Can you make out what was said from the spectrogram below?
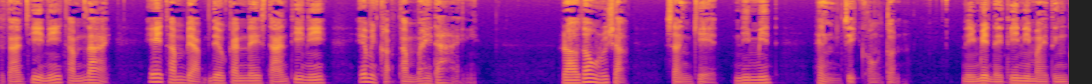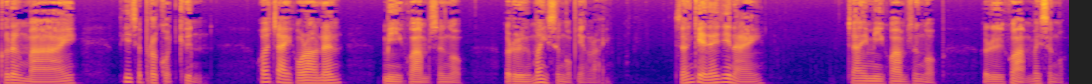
สถานที่นี้ทำได้ เอ๊ะทำแบบเดียวกันในสถานที่นี้ เอ๊ะมันกลับทำไม่ได้ เราต้องรู้จักสังเกตนิมิต แห่งจิตของตน นิมิตในที่นี้หมายถึงเครื่องหมายที่จะปรากฏขึ้นว่าใจของเรานั้นมีความสงบหรือไม่สงบอย่างไร สังเกตได้ที่ไหน ใจมีความสงบหรือความไม่สงบ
